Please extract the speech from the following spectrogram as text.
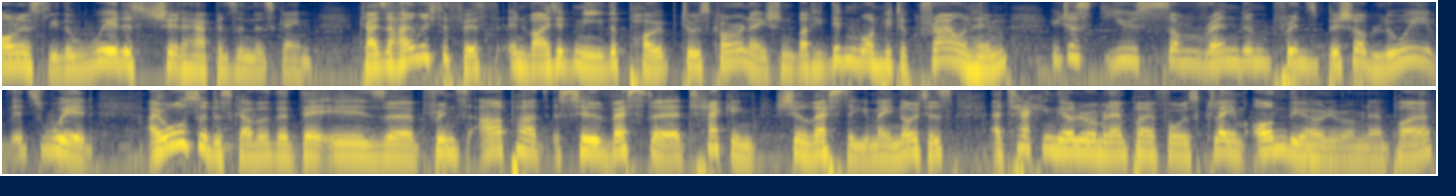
Honestly, the weirdest shit happens in this game. Kaiser Heinrich V invited me, the Pope, to his coronation, but he didn't want me to crown him. He just used some random Prince Bishop Louis. It's weird. I also discovered that there is uh, Prince Arpad Sylvester attacking, Sylvester you may notice, attacking the Holy Roman Empire for his claim on the Holy Roman Empire.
